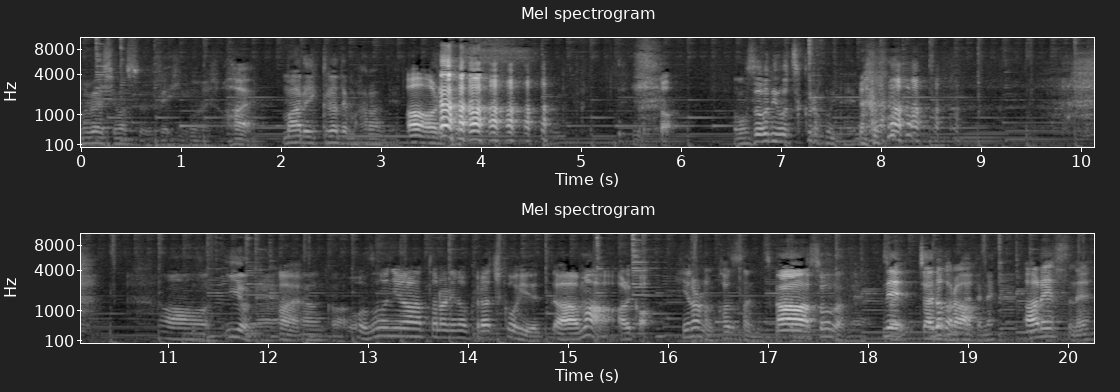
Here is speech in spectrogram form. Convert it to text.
お願いしますぜひ。お願いします。はい。丸いくらでも払うんで。あありがとうございます。やっお雑煮を作ろうみたいなああいいよね、はい。なんか。たお雑煮は隣のクラッチコーヒーでああまああれか。平野和さんに作ってああそうだね。でだからあれですね。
